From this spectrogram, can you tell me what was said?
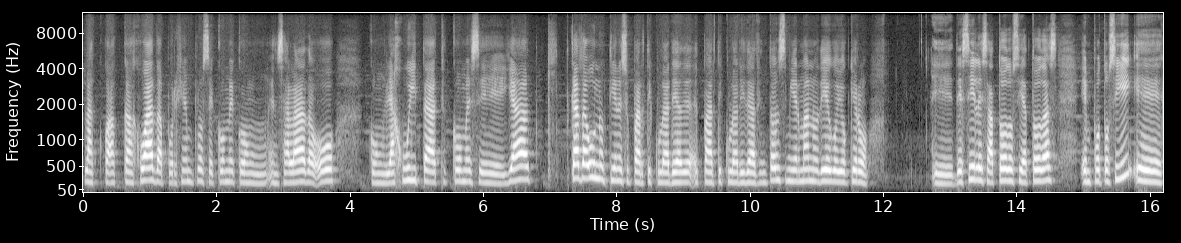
la cajuada, por ejemplo, se come con ensalada o con yajuita, que comes ya cada uno tiene su particularidad. Entonces, mi hermano Diego, yo quiero eh, decirles a todos y a todas, en Potosí eh,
